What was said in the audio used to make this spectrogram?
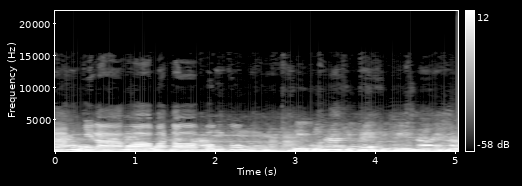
และมหกกีฬาบ้านอแม่บบัวตนะคะปงทุ่งนะคะสี่คูณห้าสิบเมตรสิบปีชายค่ะ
